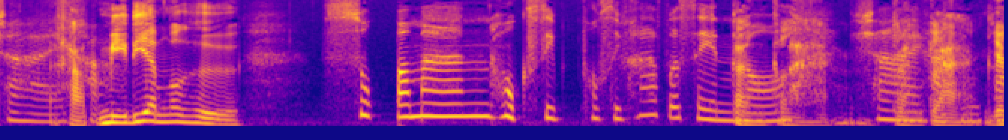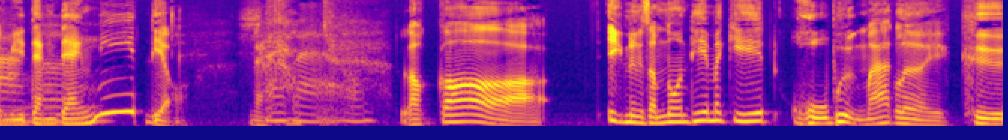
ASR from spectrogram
ใช่นะครับค่ะมีเดียมก็คือ สุกประมาณ 60 65เปอร์เซ็นต์กลางเนาะกลางใช่กลางค่ะกลางกลางๆยังมีแดงแดงเลยนิดเดียวนะใช่ครับแล้วแล้วก็ อีกหนึ่งสำนวนที่เมื่อกี้หูผึ่งมากเลย คือ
